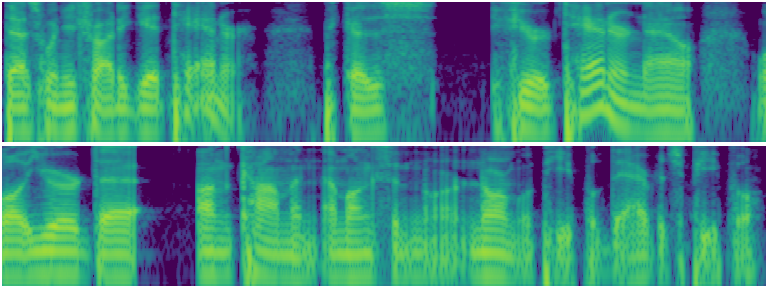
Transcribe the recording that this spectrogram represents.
that's when you try to get tanner. Because if you're a tanner now, well, you're the uncommon amongst the nor- normal people, the average people.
